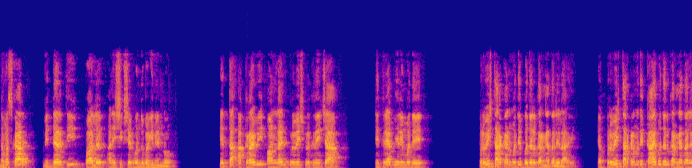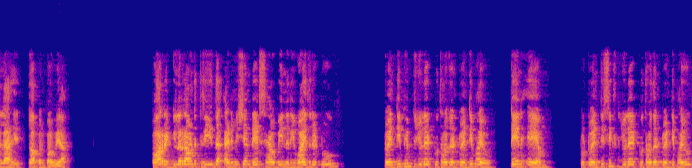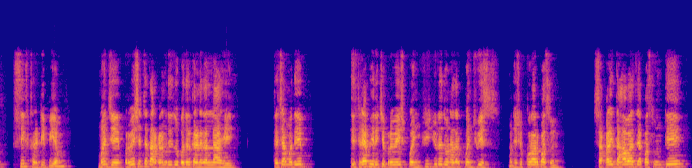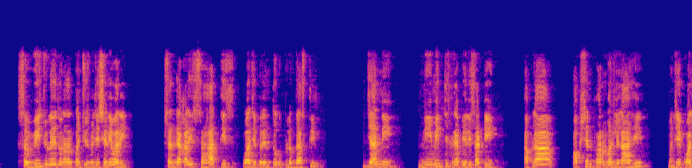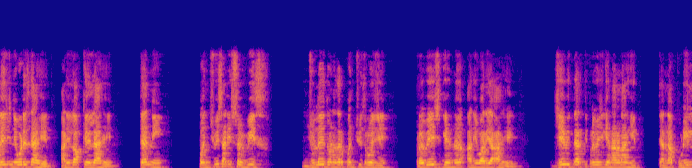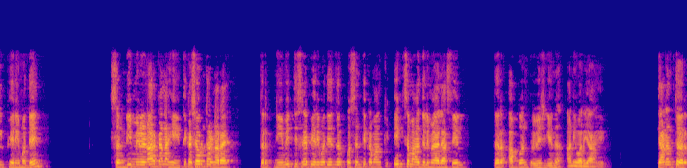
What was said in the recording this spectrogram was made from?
नमस्कार विद्यार्थी पालक आणि शिक्षक बंधू भगिनींनो. इयत्ता अकरावी ऑनलाईन प्रवेश प्रक्रियेच्या तिसऱ्या फेरीमध्ये प्रवेश तारखांमध्ये बदल करण्यात आलेला आहे. या प्रवेश तारखांमध्ये काय बदल करण्यात आलेला आहे तो आपण पाहूया. For regular round three the admission dates have been revised to twenty fifth July two thousand twenty five ten A M to twenty six July two thousand twenty five six thirty P M म्हणजे प्रवेशाच्या तारखांमध्ये जो बदल करण्यात आलेला आहे त्याच्यामध्ये तिसऱ्या फेरीचे प्रवेश पंचवीस जुलै दोन हजार पंचवीस म्हणजे शुक्रवारपासून सकाळी दहा वाजल्यापासून ते सव्वीस जुलै दोन हजार पंचवीस म्हणजे शनिवारी संध्याकाळी सहा तीस वाजेपर्यंत उपलब्ध असतील. ज्यांनी नियमित तिसऱ्या फेरीसाठी आपला ऑप्शन फॉर्म भरलेला आहे म्हणजे कॉलेज निवडलेले आहेत आणि लॉक केलेले आहे त्यांनी पंचवीस आणि सव्वीस जुलै दोन हजार पंचवीस रोजी प्रवेश घेणं अनिवार्य आहे. जे विद्यार्थी प्रवेश घेणार नाहीत त्यांना पुढील फेरीमध्ये संधी मिळणार का नाही ते कशावरून ठरणार आहे? तर नियमित तिसऱ्या फेरीमध्ये जर पसंती क्रमांक एक च महाविद्यालय मिळाले असेल तर आपण प्रवेश घेणं अनिवार्य आहे. त्यानंतर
